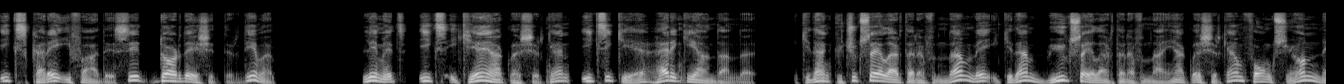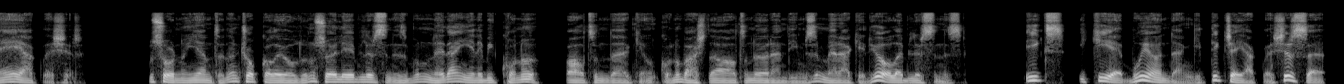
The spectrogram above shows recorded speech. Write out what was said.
x kare ifadesi 4'e eşittir değil mi? Limit x 2'ye yaklaşırken, x 2'ye her iki yandan da 2'den küçük sayılar tarafından ve 2'den büyük sayılar tarafından yaklaşırken fonksiyon neye yaklaşır? Bu sorunun yanıtının çok kolay olduğunu söyleyebilirsiniz. Bunu neden yeni bir konu altında, konu başlığı altında öğrendiğimizi merak ediyor olabilirsiniz. x 2'ye bu yönden gittikçe yaklaşırsa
